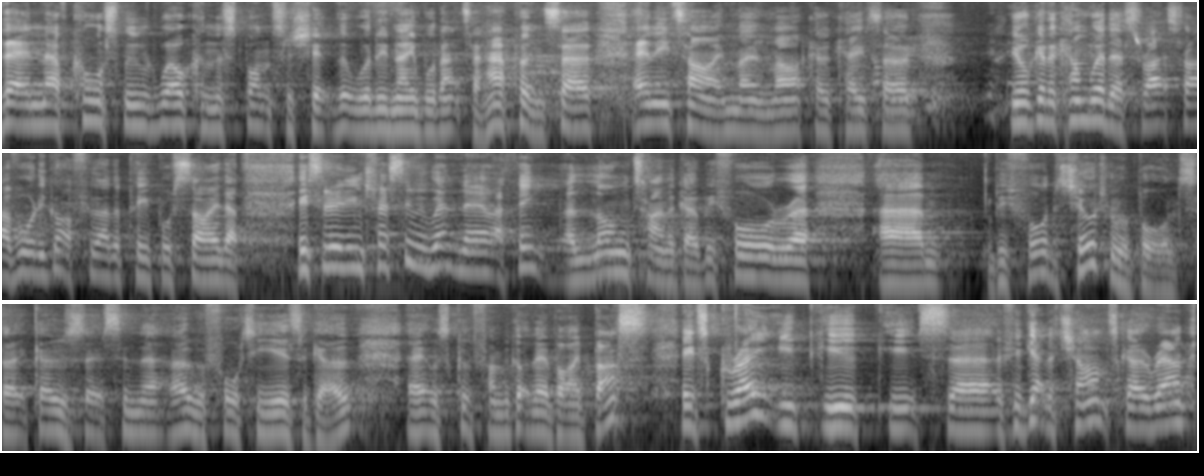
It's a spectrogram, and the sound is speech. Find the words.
then of course we would welcome the sponsorship that would enable that to happen. So anytime, Mark. Okay, so you're going to come with us, right? So I've already got a few other people signed up. It's really interesting. We went there, I think, a long time ago before. Uh, um, before the children were born, so it goes. It's in there over 40 years ago. Uh, it was good fun. We got there by bus. It's great. You, you, it's uh, if you get the chance, go around.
